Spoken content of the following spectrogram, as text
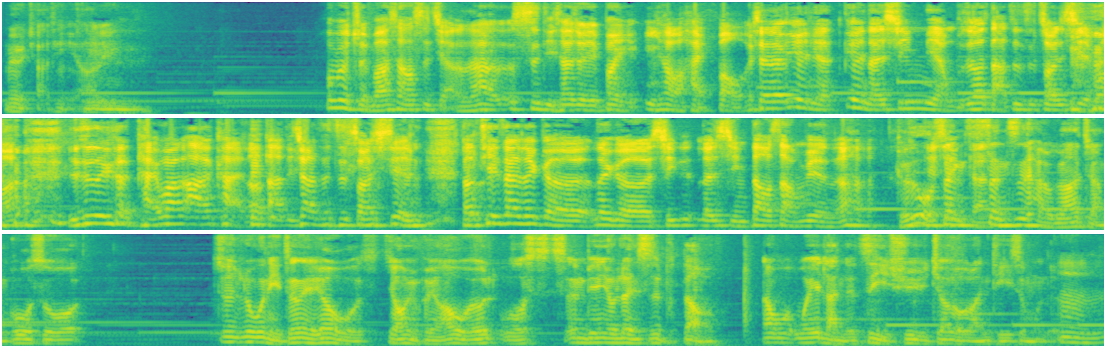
没有家庭压力，嗯，会不会嘴巴上是讲，然后私底下就帮你印好海报？现在越南越南新娘不是要打这支专线吗？也是那个台湾阿凯，然后打底下这支专线，然后贴在那个那个行人行道上面啊。可是我甚甚至还有跟他讲过说，就是如果你真的要我交女朋友，然后我又我身边又认识不到，那我我也懒得自己去交友软体什么的。嗯，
